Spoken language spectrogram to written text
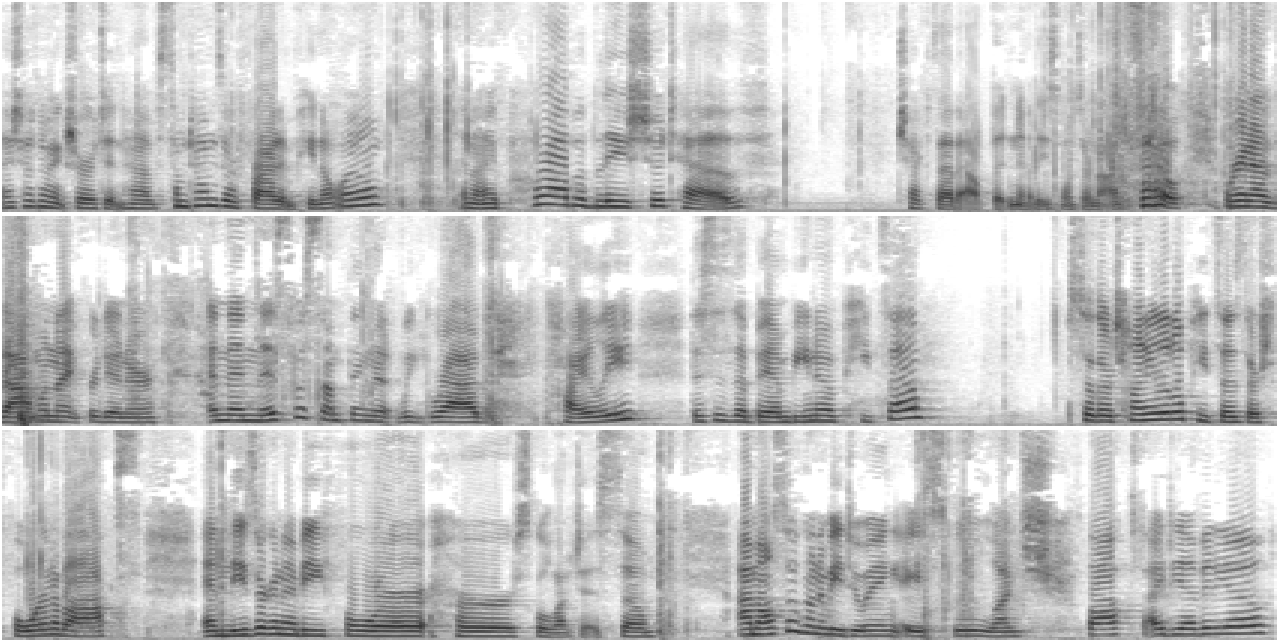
I just had to make sure it didn't have, sometimes they're fried in peanut oil and I probably should have checked that out, but no, these ones are not. So we're gonna have that one night for dinner. And then this was something that we grabbed Kylie. This is the Bambino pizza. So they're tiny little pizzas. There's four in a box. And these are to be for her school lunches. So I'm also going to be doing a school lunch box idea video.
